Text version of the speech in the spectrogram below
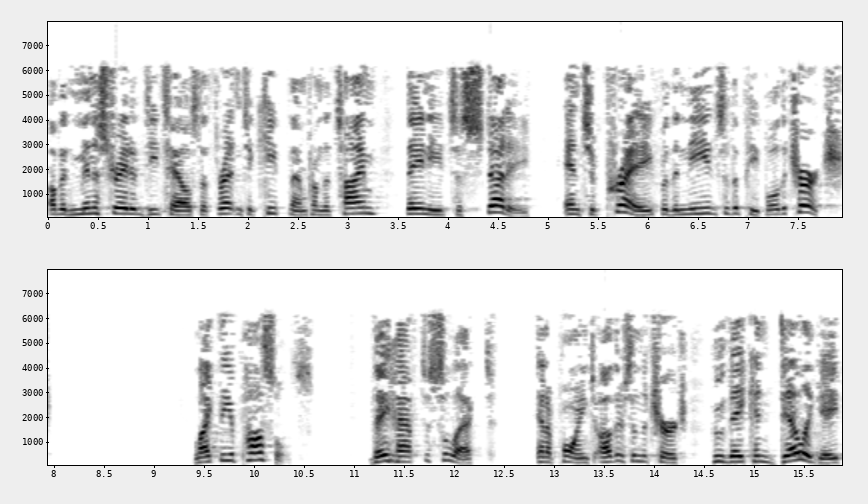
of administrative details that threaten to keep them from the time they need to study and to pray for the needs of the people of the church. Like the apostles, they have to select and appoint others in the church who they can delegate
